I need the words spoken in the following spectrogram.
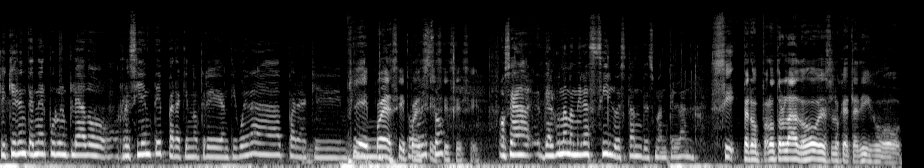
que quieren tener puro empleado reciente para que no cree antigüedad, para que... en Sí, fin, pues, sí, todo pues, sí, eso. sí, sí, sí. O sea, de alguna manera sí lo están desmantelando. Sí, pero por otro lado es lo que te digo.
